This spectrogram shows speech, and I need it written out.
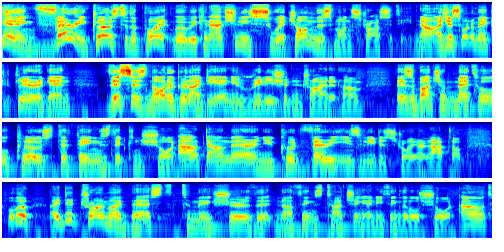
Getting very close to the point where we can actually switch on this monstrosity. Now, I just want to make it clear again, this is not a good idea and you really shouldn't try it at home. There's a bunch of metal close to things that can short out down there and you could very easily destroy your laptop. Although, I did try my best to make sure that nothing's touching anything that'll short out.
